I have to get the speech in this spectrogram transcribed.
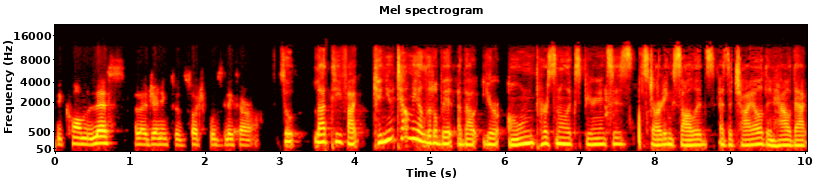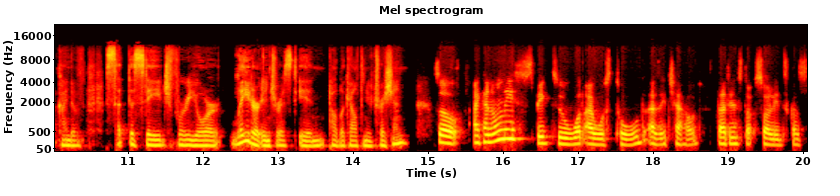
become less allergenic to such foods later on. So, Latifa, can you tell me a little bit about your own personal experiences starting solids as a child and how that kind of set the stage for your later interest in public health nutrition? So I can only speak to what I was told as a child starting solids because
